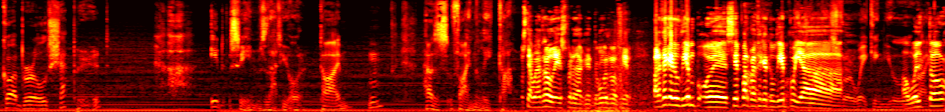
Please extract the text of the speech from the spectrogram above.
Corporal Shepard, it seems that your time hmm, has finally come. Hostia, voy a traducir, es verdad que tengo que traducir. Parece que tu tiempo, eh, Shepard, parece que tu tiempo ya ha vuelto.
